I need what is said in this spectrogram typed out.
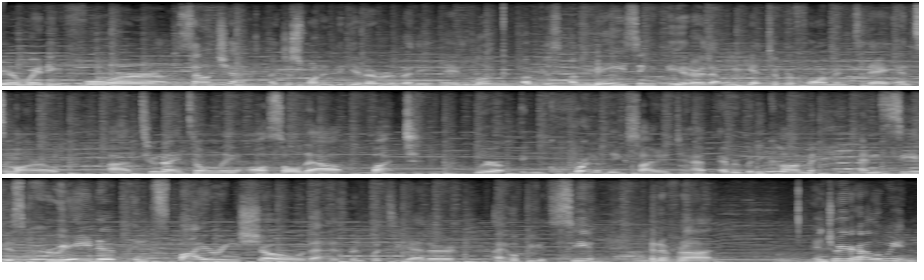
Here waiting for sound check. I just wanted to give everybody a look of this amazing theater that we get to perform in today and tomorrow. Uh, two nights only, all sold out, but we're incredibly excited to have everybody come and see this creative, inspiring show that has been put together. I hope you get to see it, and if not, enjoy your Halloween.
